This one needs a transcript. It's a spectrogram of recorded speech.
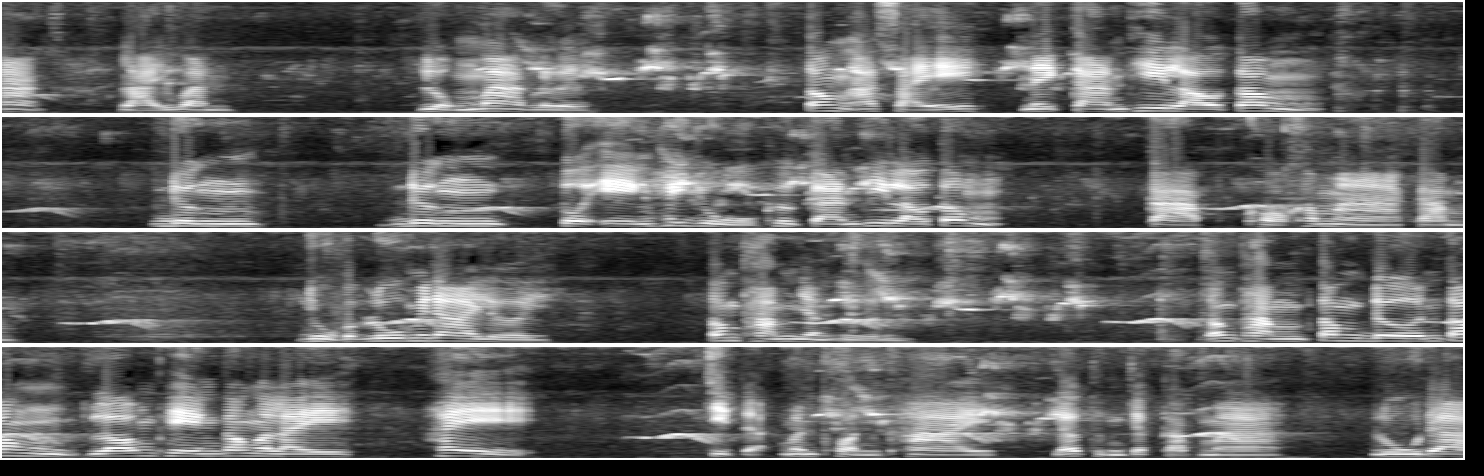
มาก หลายวัน หลงมากเลย ต้องอาศัยในการที่เราต้องดึงดึงตัวเองให้อยู่คือการที่เราต้องกราบขอขมากรรม อยู่กับรู้ไม่ได้เลย ต้องทำอย่างอื่น ต้องทำต้องเดินต้องร้องเพลงต้องอะไรให้จิตอะมันผ่อนคลายแล้วถึงจะกลับมา รู้ได้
